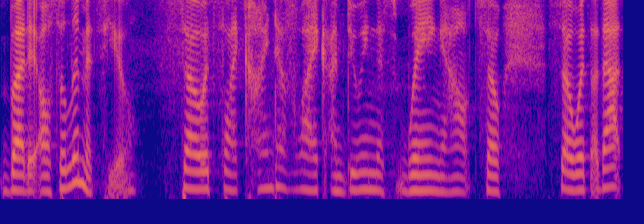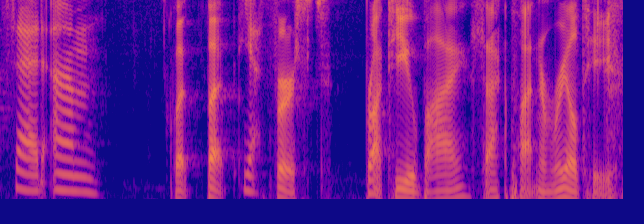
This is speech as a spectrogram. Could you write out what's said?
But it also limits you. So it's like kind of like I'm doing this weighing out. So, so with that said, um, but but yes, first brought to you by Sac Platinum Realty.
